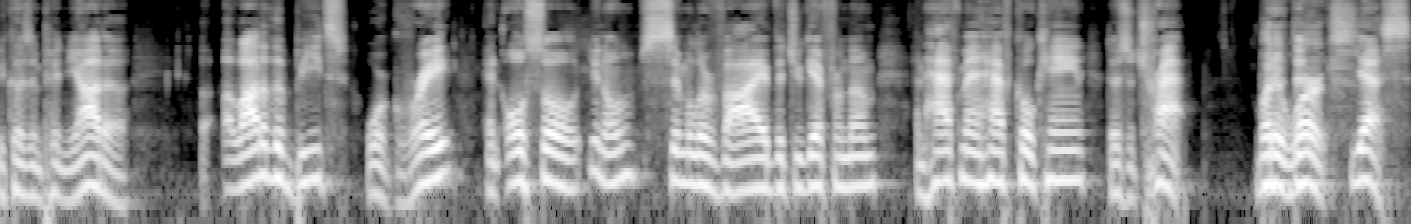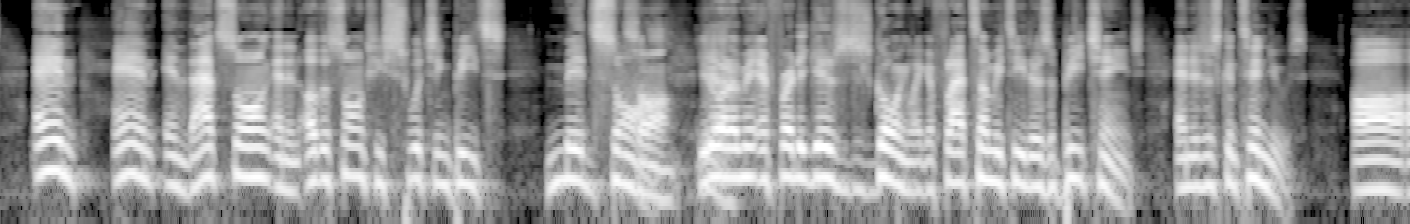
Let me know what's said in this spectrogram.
because in Pinata, a lot of the beats were great and also you know similar vibe that you get from them. And Half Man, Half Cocaine, there's a trap. But it works. Yes, and and in that song and in other songs, he's switching beats mid song. You know what I mean? And Freddie Gibbs is just going like a flat tummy tea. There's a beat change, and it just continues. Uh,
